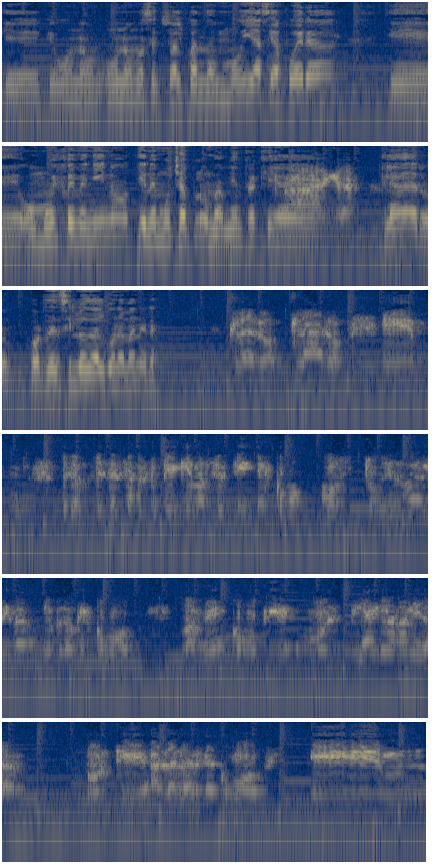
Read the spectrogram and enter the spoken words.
que, que uno, un homosexual cuando es muy hacia afuera eh, o muy femenino tiene mucha pluma, mientras que, Ah, claro, por decirlo de alguna manera. Claro, claro. Eh, pero desde esa perspectiva yo no sé si es como construir realidad, yo creo que es como, más bien como que moldear la realidad, porque a la larga como... Eh,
